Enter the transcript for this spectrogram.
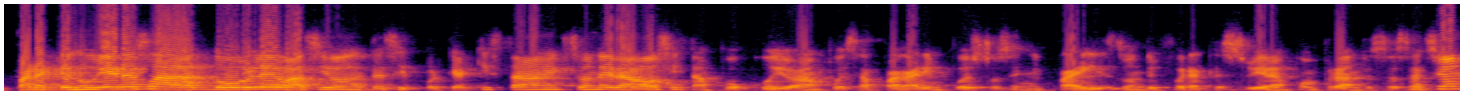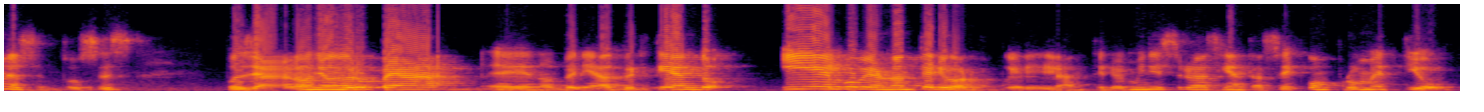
para que no hubiera esa doble evasión, es decir, porque aquí estaban exonerados y tampoco iban pues a pagar impuestos en el país donde fuera que estuvieran comprando esas acciones. Entonces, pues ya la Unión Europea eh, nos venía advirtiendo y el gobierno anterior, el anterior ministro de Hacienda, se comprometió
